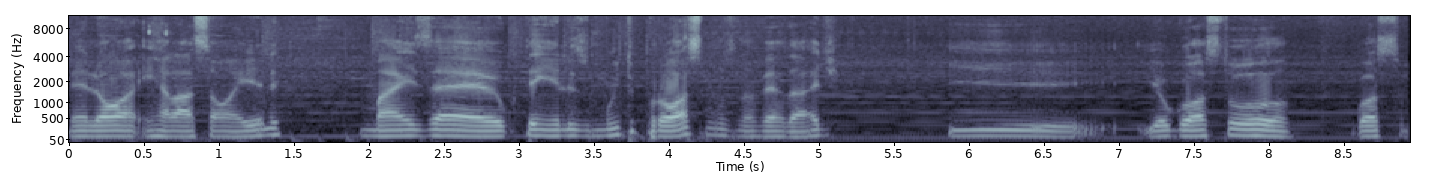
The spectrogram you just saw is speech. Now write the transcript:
melhor em relação a ele. Mas é, eu tenho eles muito próximos, na verdade. E, e eu gosto, gosto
